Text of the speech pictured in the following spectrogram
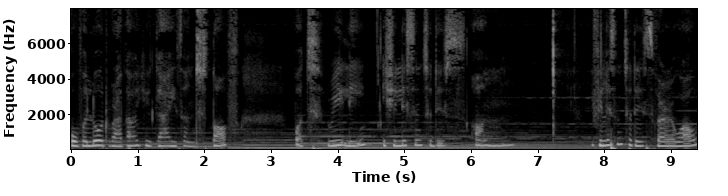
overload rather you guys and stuff. But really, if you listen to this, um, if you listen to this very well,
